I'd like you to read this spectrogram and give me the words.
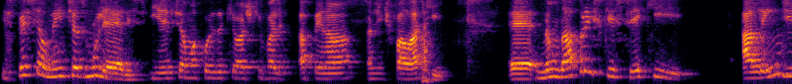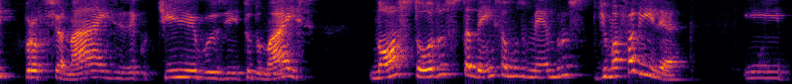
especialmente as mulheres. E essa é uma coisa que eu acho que vale a pena a gente falar aqui. É, não dá para esquecer que, além de profissionais, executivos e tudo mais, nós todos também somos membros de uma família. E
